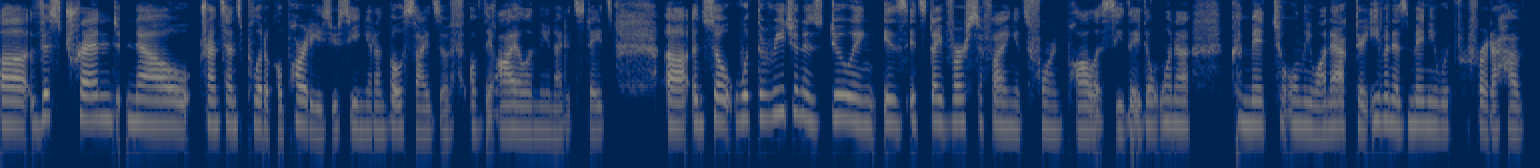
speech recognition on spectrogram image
uh, this trend now transcends political parties. You're seeing it on both sides of, of the aisle in the United States. Uh, and so what the region is doing is it's diversifying its foreign policy. They don't want to commit to only one actor, even as many would prefer to have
